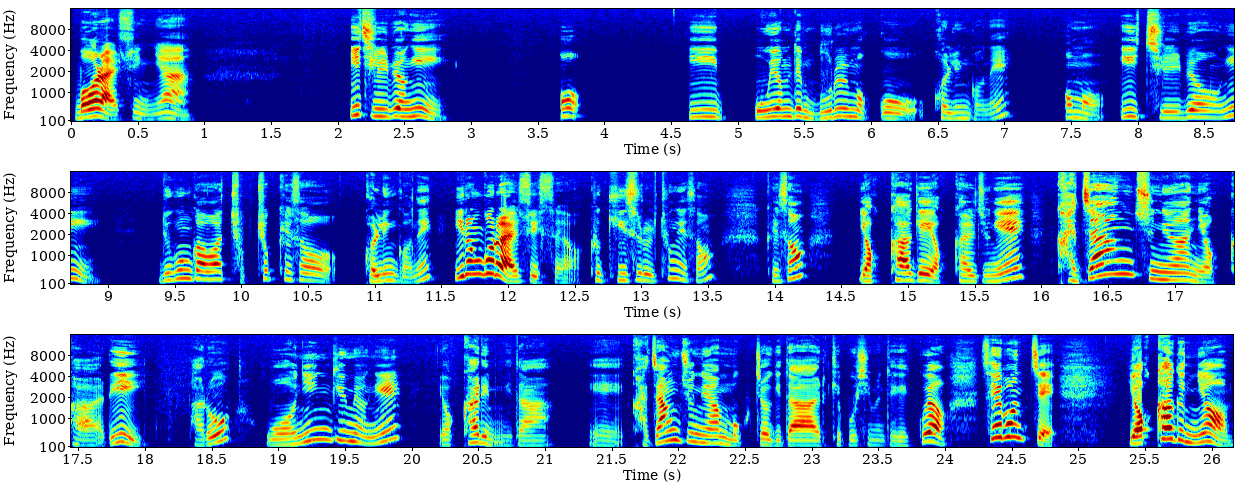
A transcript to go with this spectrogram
뭘 알 수 있냐? 이 질병이 어, 이 오염된 물을 먹고 걸린 거네. 어머, 이 질병이 누군가와 접촉해서 걸린 거네. 이런 거를 알 수 있어요. 그 기술을 통해서. 그래서 역학의 역할 중에 가장 중요한 역할이 바로 원인 규명의 역할입니다. 예, 가장 중요한 목적이다. 이렇게 보시면 되겠고요. 세 번째, 역학은요,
